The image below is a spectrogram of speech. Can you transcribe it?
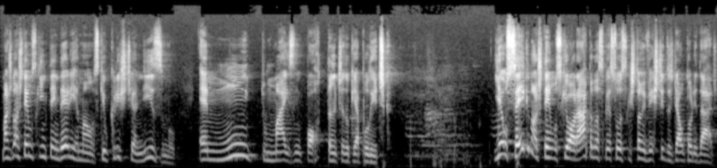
mas nós temos que entender, irmãos, que o cristianismo é muito mais importante do que a política. E eu sei que nós temos que orar pelas pessoas que estão investidas de autoridade.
